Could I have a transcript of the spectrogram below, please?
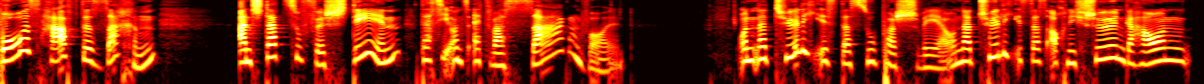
boshafte Sachen, anstatt zu verstehen, dass sie uns etwas sagen wollen? Und natürlich ist das super schwer und natürlich ist das auch nicht schön, gehauen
